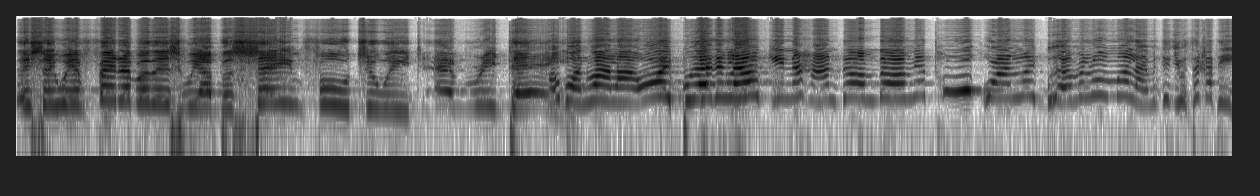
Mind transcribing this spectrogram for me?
they say we're fed up of this. We have the same food to eat every day. เขาบ่นว่าอะไรโอ้ยเบื่อจังแล้วกินอาหารเดิมๆเนี่ยทุกวันเลยเบื่อไม่รู้เมื่อไหร่มันจะอยู่สักที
